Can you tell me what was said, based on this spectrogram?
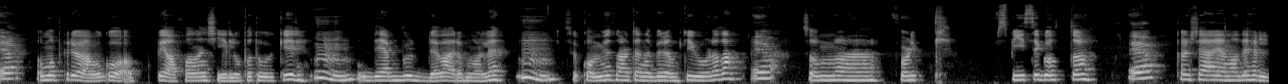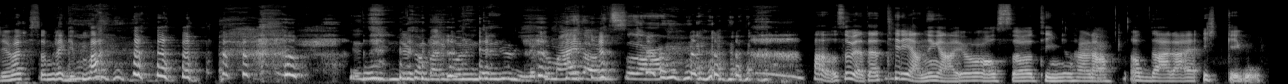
Ja. om å prøve å gå opp iallfall en kilo på to uker. Mm. Det burde være oppnåelig. Mm. Så kommer jo snart denne berømte jula, da. Ja. Som uh, folk spiser godt, og ja. kanskje jeg er en av de heldige i år som legger på meg. Du kan bare gå rundt og rulle på meg, da. Så Ja, og så vet jeg at trening er jo også tingen her, da. Og der er jeg ikke god.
